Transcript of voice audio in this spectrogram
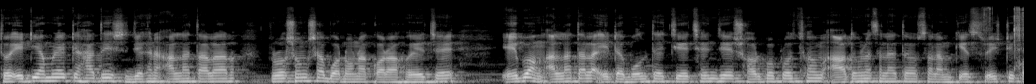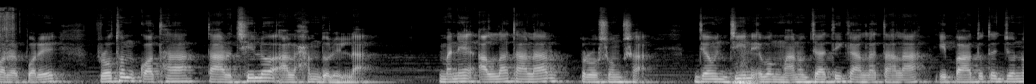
তো এটি আমরা একটি হাদিস যেখানে আল্লাহ তালার প্রশংসা বর্ণনা করা হয়েছে এবং আল্লাহ তালা এটা বলতে চেয়েছেন যে, সর্বপ্রথম আদমুল্লাহ সাল্লাহ সাল্লামকে সৃষ্টি করার পরে প্রথম কথা তার ছিল আলহামদুলিল্লাহ মানে আল্লাহ তালার প্রশংসা। যেমন জিন এবং মানব জাতিকে আল্লাহ তালা ইবাদতের জন্য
